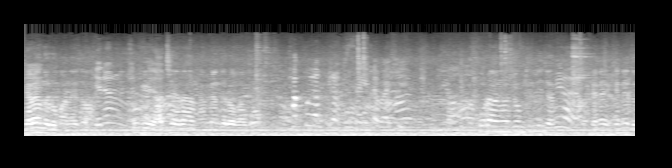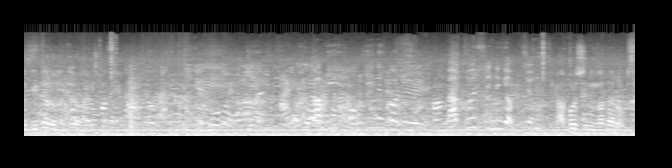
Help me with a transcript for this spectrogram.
계란으로만 해서 계란으로만 속에. 야채랑 당면 들어가고 타코야끼랑 비슷하겠다 맛이. 코랑은 좀 틀리죠. 걔네 걔네도 밀가루는 들어가고. 그 맛, 어기는 거를 맛볼 수 있는 게 없죠. 맛볼 수 있는 거 따로 없어.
